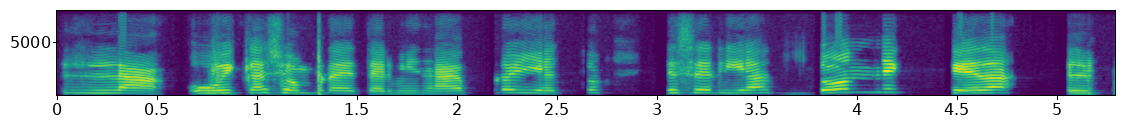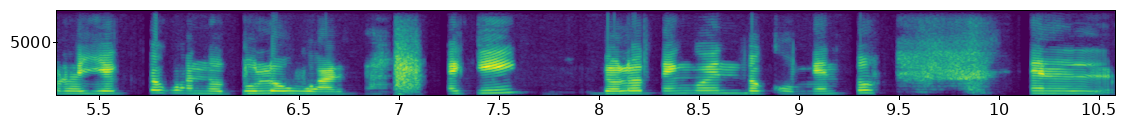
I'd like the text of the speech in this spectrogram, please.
la ubicación predeterminada del proyecto, que sería dónde queda el proyecto cuando tú lo guardas. Aquí yo lo tengo en documentos, en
